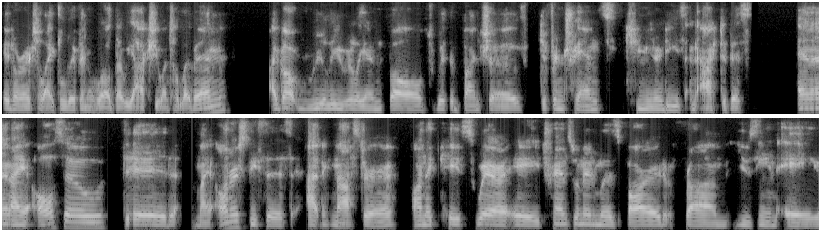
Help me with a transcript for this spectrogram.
in order to like live in a world that we actually want to live in. I got really, really involved with a bunch of different trans communities and activists and then I also did my honors thesis at McMaster on a case where a trans woman was barred from using a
